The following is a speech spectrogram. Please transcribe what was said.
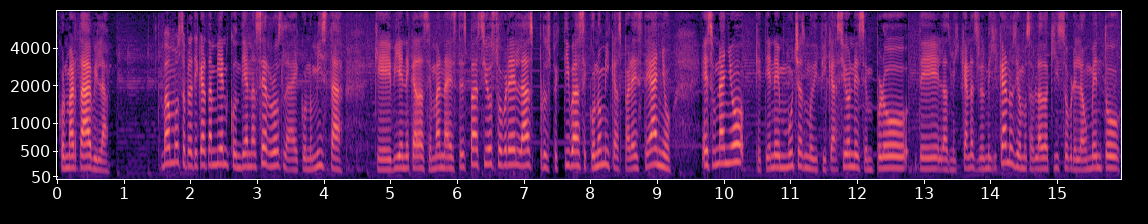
con Marta Ávila. Vamos a platicar también con Diana Cerros, la economista que viene cada semana a este espacio sobre las perspectivas económicas para este año. Es un año que tiene muchas modificaciones en pro de las mexicanas y los mexicanos. Ya hemos hablado aquí sobre el aumento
